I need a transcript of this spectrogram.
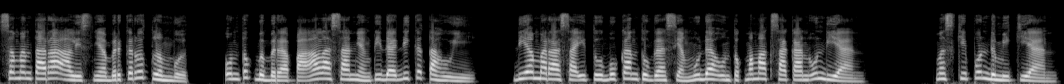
Sementara alisnya berkerut lembut. Untuk beberapa alasan yang tidak diketahui. Dia merasa itu bukan tugas yang mudah untuk memaksakan undian. Meskipun demikian,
